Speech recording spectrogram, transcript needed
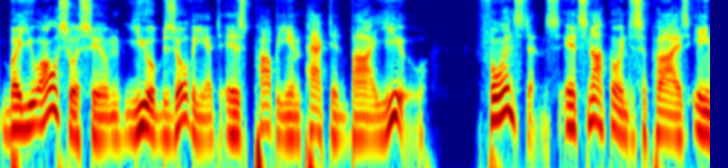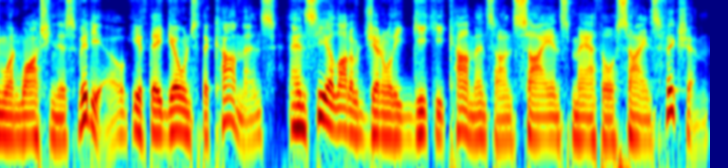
But you also assume you observing it is probably impacted by you, for instance, it's not going to surprise anyone watching this video if they go into the comments and see a lot of generally geeky comments on science, math, or science fiction.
